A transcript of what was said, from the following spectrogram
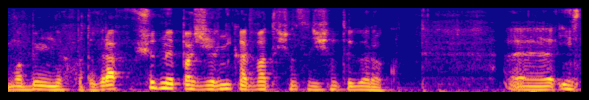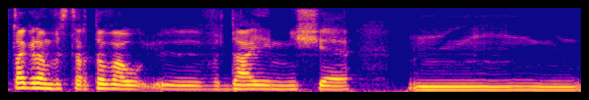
mobilnych fotografów 7 października 2010 roku. E, Instagram wystartował, y, wydaje mi się, mm,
